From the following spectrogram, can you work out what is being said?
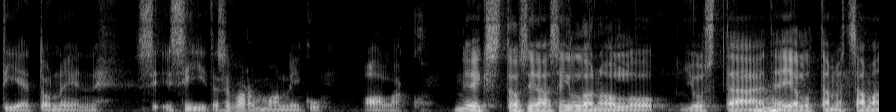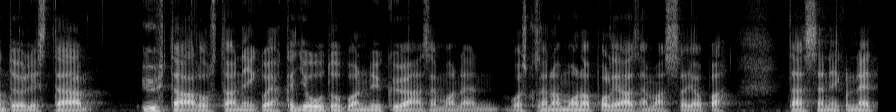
tietoinen. Si- siitä se varmaan niin kuin alkoi. Eikö tosiaan silloin ollut just tämä, mm-hmm. että ei ollut tämmöistä samantyylistä yhtä alustaa, niin kuin ehkä YouTube on nykyään semmoinen, voisiko sanoa monopoliasemassa jopa tässä niin kuin net,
